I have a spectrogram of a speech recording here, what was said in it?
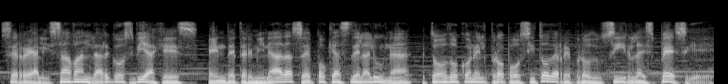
se realizaban largos viajes, en determinadas épocas de la luna, todo con el propósito de reproducir la especie.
